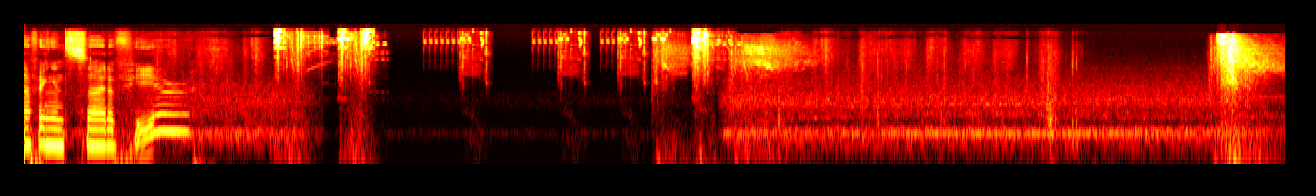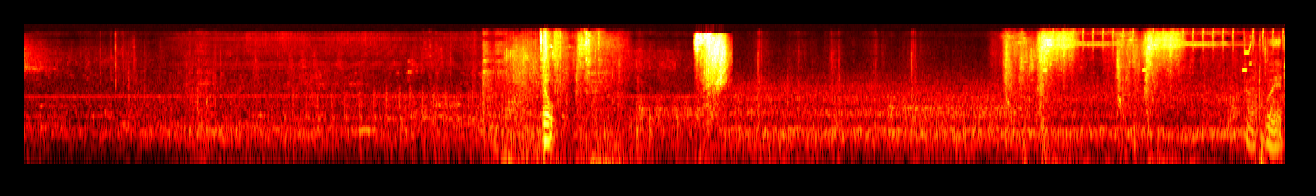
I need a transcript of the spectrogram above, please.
Nothing inside of here. Nope. God, wait.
